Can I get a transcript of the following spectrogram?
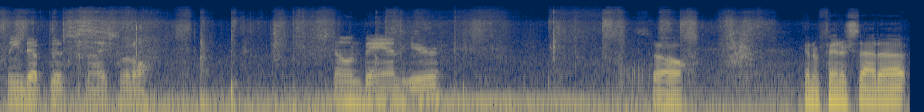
cleaned up this nice little stone band here So, gonna finish that up.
